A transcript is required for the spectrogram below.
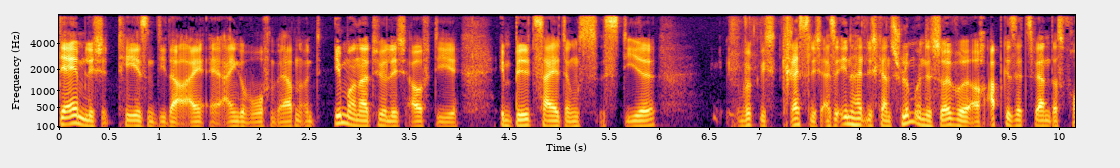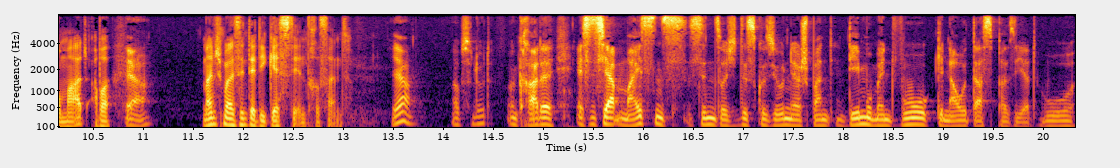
dämliche Thesen, die da äh, eingeworfen werden und immer natürlich auf die im Bildzeitungsstil wirklich grässlich, also inhaltlich ganz schlimm und es soll wohl auch abgesetzt werden, das Format, aber ja. manchmal sind ja die Gäste interessant. Ja, absolut. Und gerade, es ist ja meistens sind solche Diskussionen ja spannend in dem Moment, wo genau das passiert, wo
